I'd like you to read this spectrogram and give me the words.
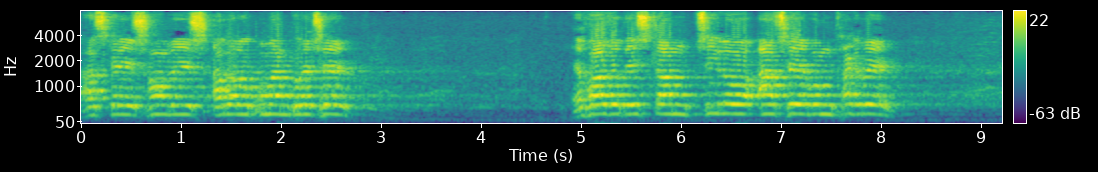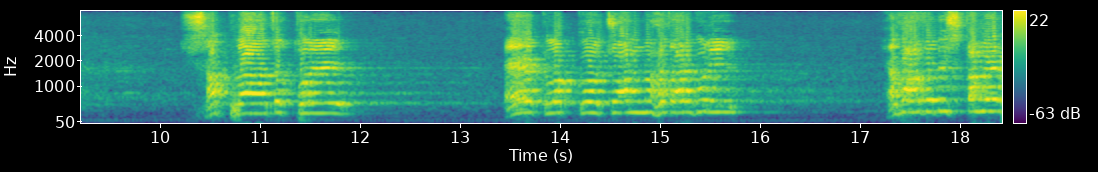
আজকের এই সমাবেশ আবারও প্রমাণ করেছে। হেফাজত ইসলাম ছিল, আছে এবং থাকবে। শাপলা চত্বরে এক লক্ষ চুয়ান্ন হাজার গুলি হেফাজত ইসলামের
